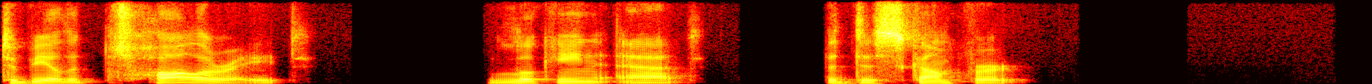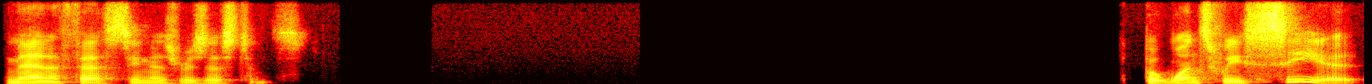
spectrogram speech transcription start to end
to be able to tolerate looking at the discomfort manifesting as resistance. But once we see it,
